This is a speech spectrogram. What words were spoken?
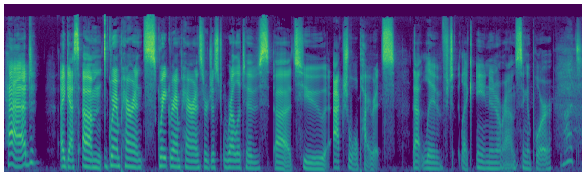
had I guess um, grandparents, great grandparents, or just relatives uh, to actual pirates that lived like in and around Singapore. What?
